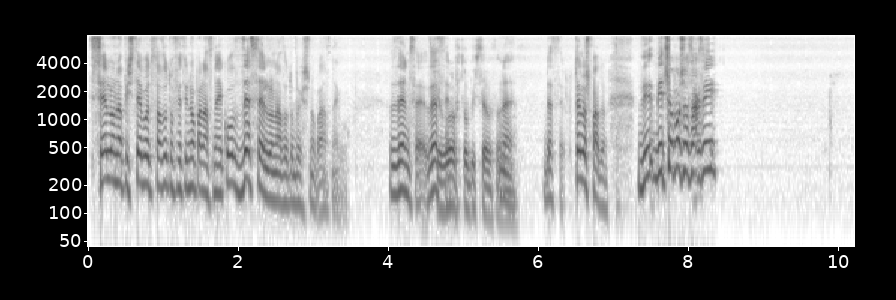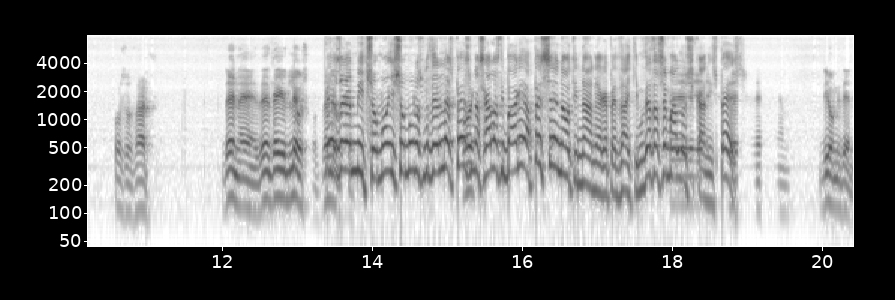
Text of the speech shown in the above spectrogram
Θέλω να πιστεύω ότι θα δω το φετινό Παναθηναϊκό, δεν θέλω να δω τον περσινό Παναθηναϊκό. Δεν, θε, δεν Και θέλω. εγώ αυτό πιστεύω. Θα Ναι, είναι. δεν θέλω. Τέλος πάντων. Δη- Μίτσο πόσο θα έρθει; Πόσο θα έρθει; Δεν, ε, δεν, δεν λέω σκορ. δεν Πες λέω ρε σκορ. Μίτσο, μου είσαι ο μόνος που δεν λες. Πες Όχι. μας χαλάς την παρέα. Πες ένα ό,τι να είναι ρε παιδάκι μου. Δεν θα σε μαλώσει Ε, κανείς. Πες. ε, ε, 2-0.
